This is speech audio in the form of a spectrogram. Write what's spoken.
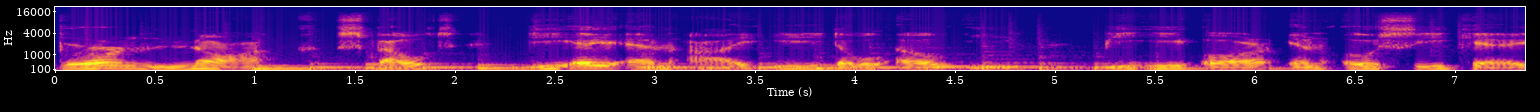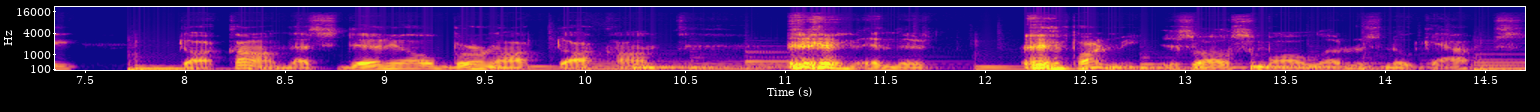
Bernock, spelled D A N I E L L E B E R N O C K dot com. That's dot com. and the, pardon me, is all small letters, no caps.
